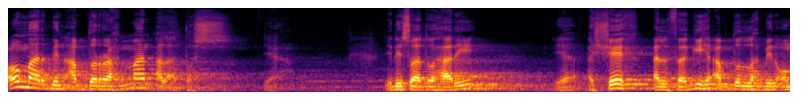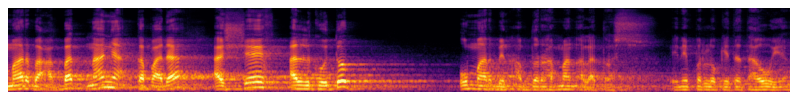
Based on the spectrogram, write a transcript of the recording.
Umar bin Abdurrahman Al-Atos. Ya. Jadi suatu hari ya Syekh Al-Faqih Abdullah bin Umar Ba'abad nanya kepada Syekh Al-Kutub Umar bin Abdurrahman Al-Atos. Ini perlu kita tahu ya.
